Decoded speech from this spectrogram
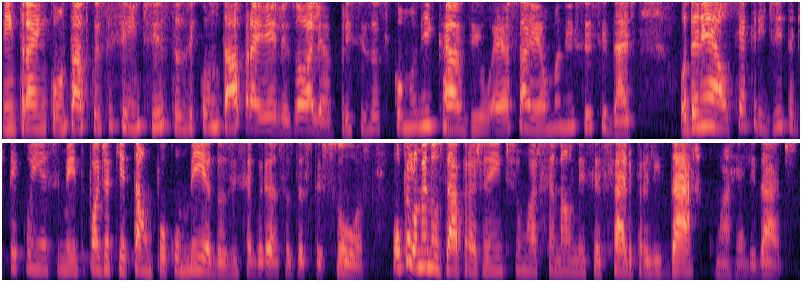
entrar em contato com esses cientistas e contar para eles, olha, precisa se comunicar, viu? Essa é uma necessidade. Ô Daniel, você acredita que ter conhecimento pode aquietar um pouco o medo, as inseguranças das pessoas? Ou pelo menos dar para a gente um arsenal necessário para lidar com a realidade?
